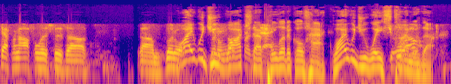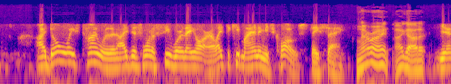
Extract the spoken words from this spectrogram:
Stephanopoulos' uh, um, little. Why would you watch that day. political hack? Why would you waste time Well, with that? I don't waste time with it. I just want to see where they are. I like to keep my enemies close, they say. All right, I got it. Yeah,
